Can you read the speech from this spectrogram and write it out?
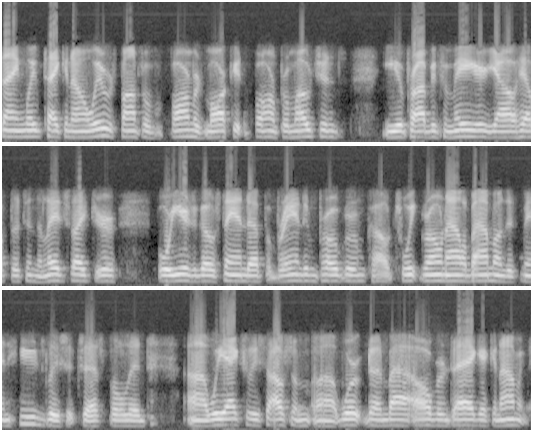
thing we've taken on. We're responsible for farmers market and farm promotions. You're probably familiar. Y'all helped us in the legislature four years ago stand up a branding program called Sweet Grown Alabama that's been hugely successful and uh, we actually saw some uh, work done by Auburn's Ag Economics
